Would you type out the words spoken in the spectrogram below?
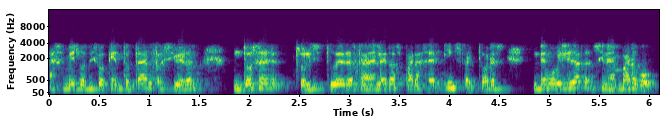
Asimismo, dijo que en total recibieron 12 solicitudes de franeleros para ser inspectores de movilidad. Sin embargo,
